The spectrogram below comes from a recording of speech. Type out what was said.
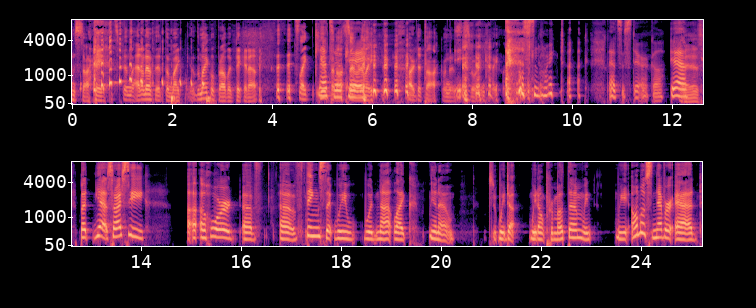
I'm sorry. It's been. I don't know if it, the mic. The mic will probably pick it up. it's like cute, That's but also okay. really hard to talk when there's snoring going on. snoring dog. That's hysterical. Yeah. It is. But yeah, so I see a, a horde of of things that we would not like, you know, we don't we don't promote them. We we almost never add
